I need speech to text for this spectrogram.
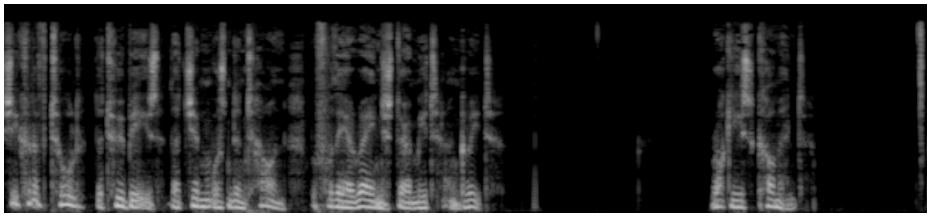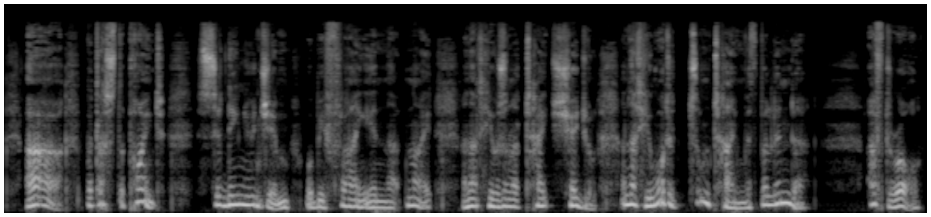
she could have told the two bees that Jim wasn't in town before they arranged their meet and greet. Rocky's comment. Ah, but that's the point. Sydney knew Jim would be flying in that night and that he was on a tight schedule and that he wanted some time with Belinda. After all,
